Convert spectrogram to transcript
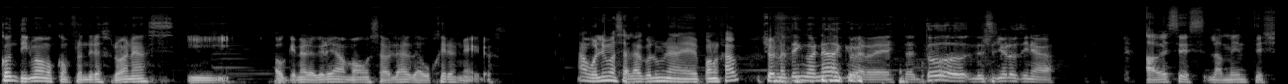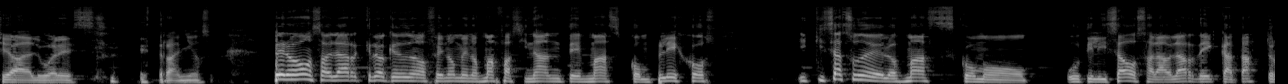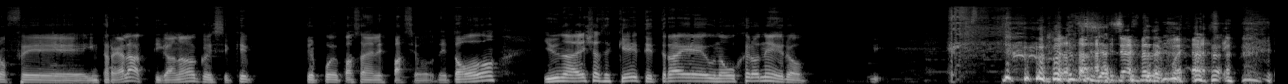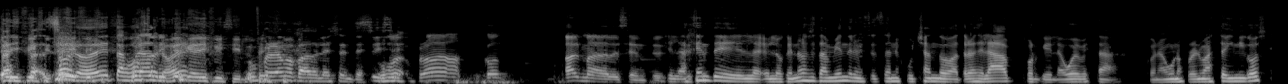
Continuamos con fronteras urbanas y, aunque no lo crean, vamos a hablar de agujeros negros. Ah, volvimos a la columna de Pornhub. Yo no tengo nada que ver de esto, todo del señor Osinaga. A veces la mente lleva a lugares extraños. Pero vamos a hablar, creo que de uno de los fenómenos más fascinantes, más complejos y quizás uno de los más como utilizados al hablar de catástrofe intergaláctica, ¿no? Que dice, ¿qué te puede pasar en el espacio? De todo. Y una de ellas es que te trae un agujero negro. Es difícil. Solo, ¿eh? Estás Voy vos a solo, ¿eh? que es difícil. Un programa para adolescentes. Un programa con alma de adolescente. Que la gente, la- lo que no se están viendo y nos están escuchando a través de la app, porque la web está con algunos problemas técnicos,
